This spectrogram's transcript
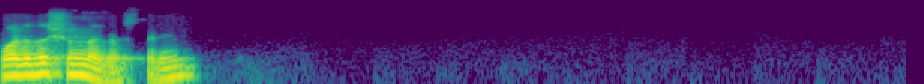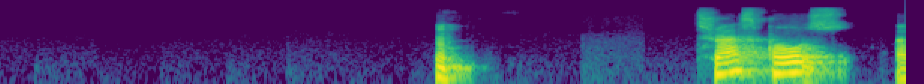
bu arada şunu da göstereyim. Transpose e,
